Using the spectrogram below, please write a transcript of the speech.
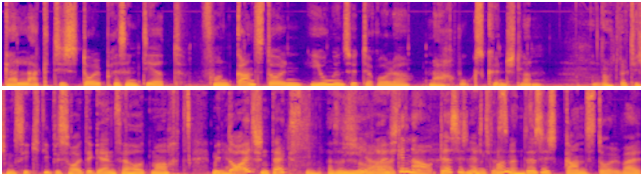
galaktisch toll präsentiert von ganz tollen jungen Südtiroler Nachwuchskünstlern. Und wirklich Musik, die bis heute Gänsehaut macht. Mit ja. deutschen Texten. Also schon ja, recht, genau. Das ist nämlich das, das ist ganz toll, weil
